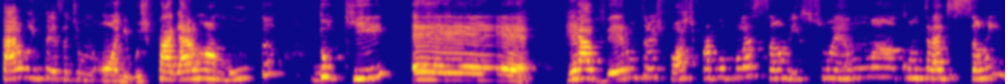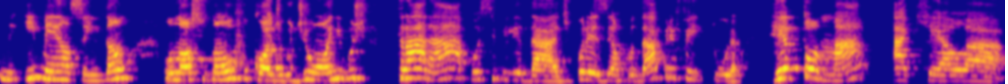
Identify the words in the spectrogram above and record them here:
para uma empresa de ônibus pagar uma multa do que é, reaver um transporte para a população. Isso é uma contradição imensa. Então, o nosso novo código de ônibus trará a possibilidade, por exemplo, da prefeitura retomar aquela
